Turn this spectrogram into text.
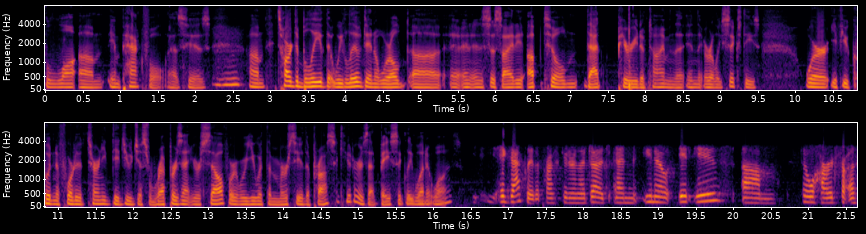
lo- um, impactful as his. Mm-hmm. Um, it's hard to believe that we lived in a world uh, in, in a society up till that period of time in the in the early '60s, where if you couldn't afford an attorney, did you just represent yourself, or were you at the mercy of the prosecutor? Is that basically what it was? Exactly, the prosecutor and the judge. And you know, it is um, so hard for us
